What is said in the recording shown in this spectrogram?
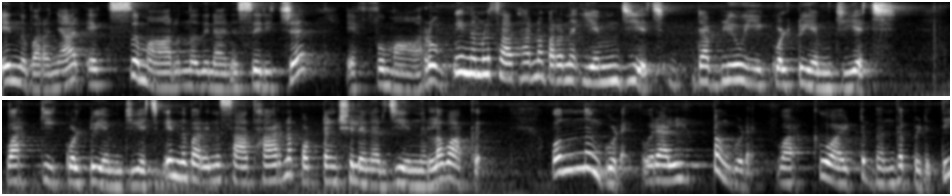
എന്ന് പറഞ്ഞാൽ എക്സ് മാറുന്നതിനനുസരിച്ച് എഫ് മാറും. ഇനി നമ്മൾ സാധാരണ പറയുന്ന M G H W equal to M G H work equal to M G H എന്ന് പറയുന്ന സാധാരണ പൊട്ടൻഷ്യൽ എനർജി എന്നുള്ള വാക്ക്. ഒന്നും കൂടെ ഒരല്പം കൂടെ വർക്കുമായിട്ട് ബന്ധപ്പെടുത്തി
